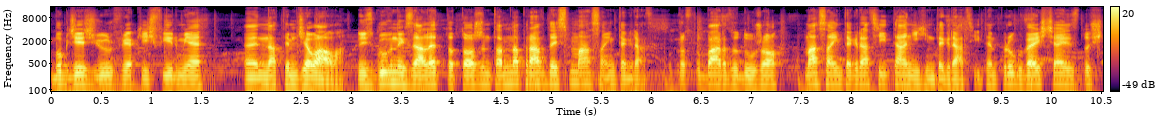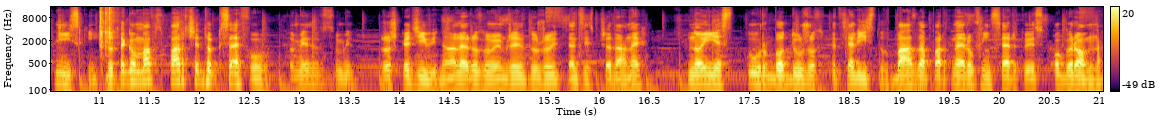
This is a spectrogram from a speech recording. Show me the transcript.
bo gdzieś już w jakiejś firmie na tym działała. No i z głównych zalet to to, że tam naprawdę jest masa integracji. Po prostu bardzo dużo, masa integracji i tanich integracji. Ten próg wejścia jest dość niski. Do tego ma wsparcie do KSEF-u. To mnie w sumie troszkę dziwi, no ale rozumiem, że jest dużo licencji sprzedanych. No i jest turbo dużo specjalistów. Baza partnerów insertu jest ogromna.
